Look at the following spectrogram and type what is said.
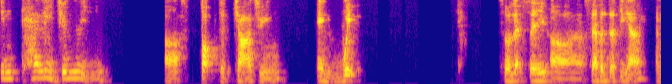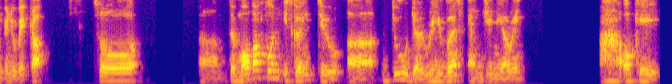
intelligently uh, stop the charging and wait. So let's say uh, 7.30, uh, I'm going to wake up. So um, the mobile phone is going to uh, do the reverse engineering. Ah, okay,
